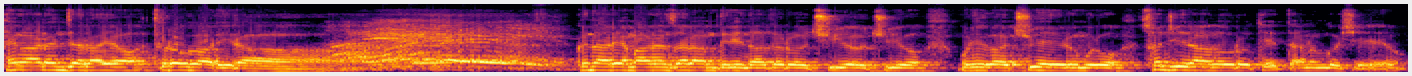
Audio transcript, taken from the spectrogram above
행하는 자라여 들어가리라. 그날에 많은 사람들이 나더러 주여 주여 우리가 주의 이름으로 선지자 노릇했다는 것이에요.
